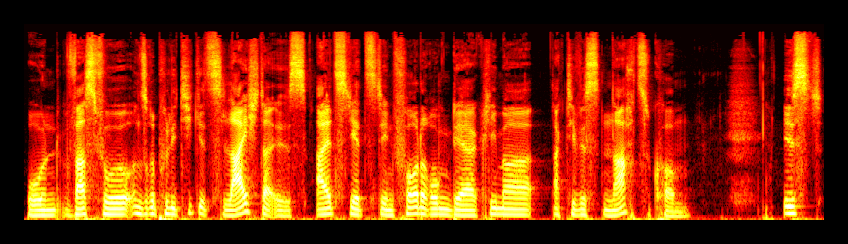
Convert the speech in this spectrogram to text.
Und was für unsere Politik jetzt leichter ist, als jetzt den Forderungen der Klimaaktivisten nachzukommen, ist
